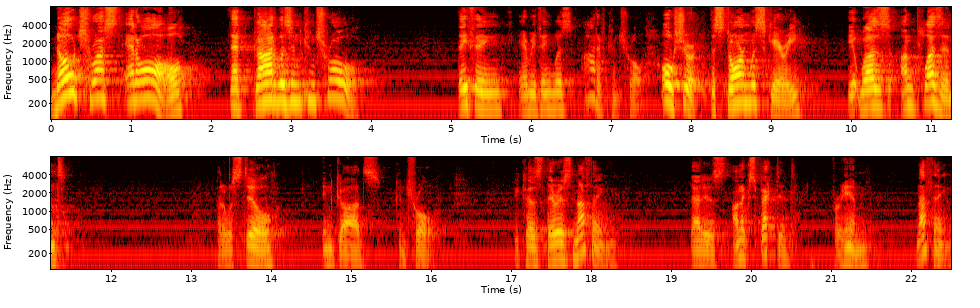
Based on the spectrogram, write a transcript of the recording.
No trust at all that God was in control. They think everything was out of control. Oh, sure, the storm was scary, it was unpleasant, but it was still in God's control. Because there is nothing that is unexpected for Him, nothing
